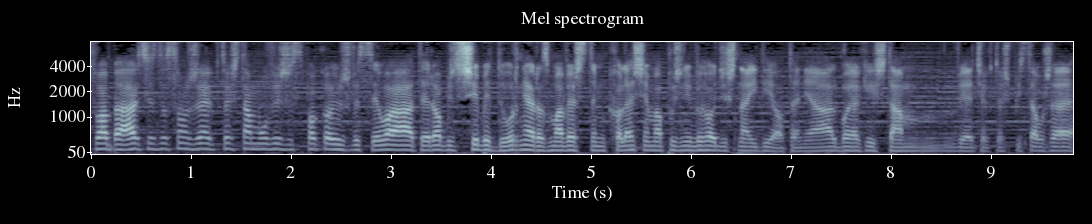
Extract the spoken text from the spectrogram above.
słabe akcje to są, że ktoś tam mówi, że spoko już wysyła, a ty robisz z siebie durnia, rozmawiasz z tym kolesiem, a później wychodzisz na idiotę, nie? Albo jakiś tam, wiecie, ktoś pisał, że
